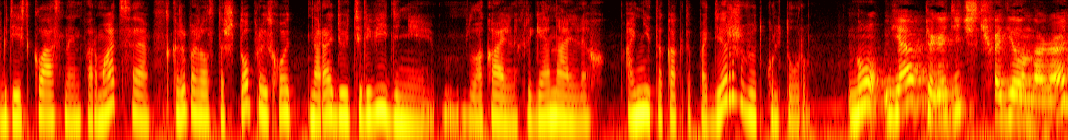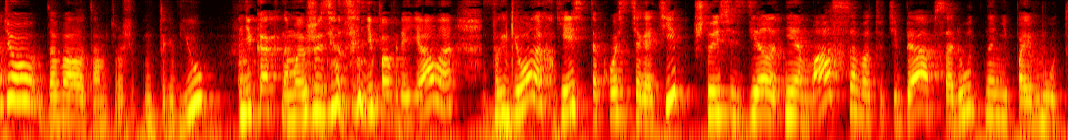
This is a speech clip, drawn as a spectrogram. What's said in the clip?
где есть классная информация, скажи, пожалуйста, что происходит на радио и телевидении локальных, региональных? Они-то как-то поддерживают культуру? Ну, я периодически ходила на радио, давала там тоже интервью. Никак на мою жизнь это не повлияло. В регионах есть такой стереотип, что если сделать не массово, то тебя абсолютно не поймут.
